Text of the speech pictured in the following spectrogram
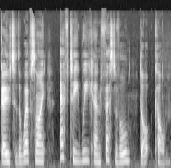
go to the website ftweekendfestival.com.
